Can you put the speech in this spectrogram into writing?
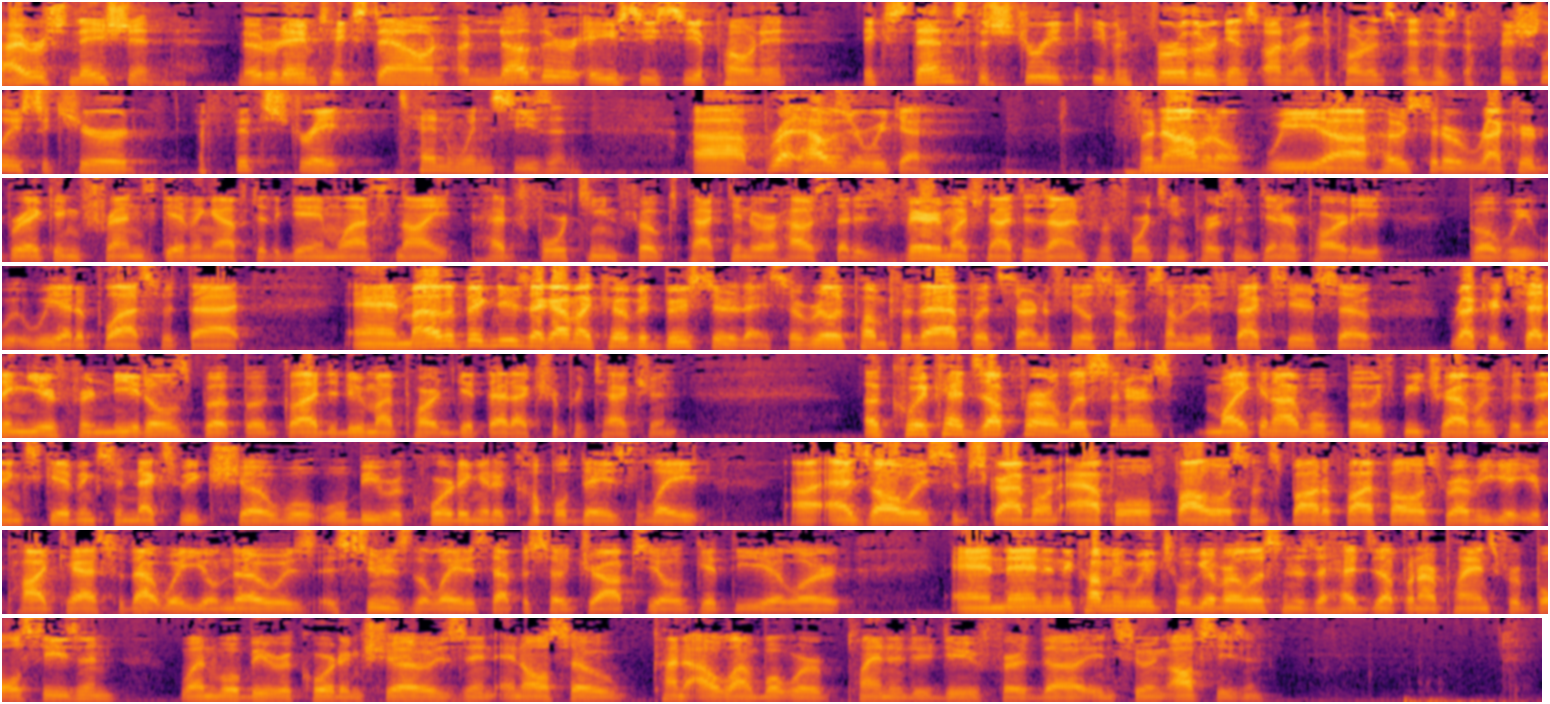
Irish Nation. Notre Dame takes down another ACC opponent, extends the streak even further against unranked opponents, and has officially secured a fifth straight 10 win season. Uh, Brett, how was your weekend? Phenomenal. We uh, hosted a record-breaking Friendsgiving after the game last night. Had 14 folks packed into our house. That is very much not designed for 14-person dinner party, but we, we we had a blast with that. And my other big news, I got my COVID booster today, so really pumped for that. But starting to feel some some of the effects here. So record-setting year for needles, but but glad to do my part and get that extra protection. A quick heads up for our listeners: Mike and I will both be traveling for Thanksgiving, so next week's show we'll we'll be recording it a couple days late. Uh, as always, subscribe on Apple, follow us on Spotify, follow us wherever you get your podcast, so that way you'll know as, as soon as the latest episode drops, you'll get the alert. And then in the coming weeks, we'll give our listeners a heads up on our plans for bowl season, when we'll be recording shows, and, and also kind of outline what we're planning to do for the ensuing off season.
